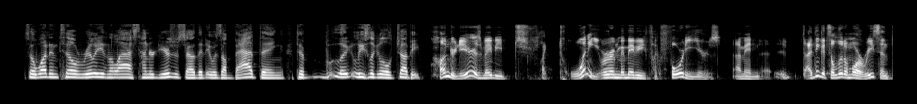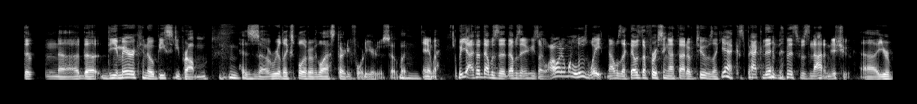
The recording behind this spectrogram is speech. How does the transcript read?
So what until really in the last hundred years or so that it was a bad thing to at least look a little chubby. hundred years, maybe like twenty or maybe like forty years. I mean, I think it's a little more recent than uh, the the American obesity problem has uh, really exploded over the last 30, 40 years or so. But anyway, but yeah, I thought that was a, that was an, he's like, why would I want to lose weight? And I was like, that was the first thing I thought of too. I was like, yeah, because back then this was not an issue. Uh, you're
